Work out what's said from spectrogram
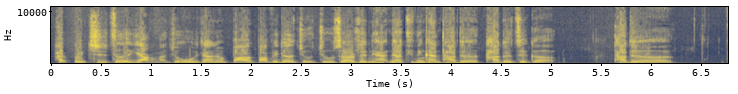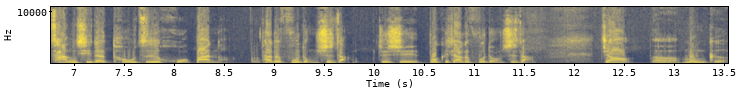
还不止这样啊，就我这样讲，巴巴菲特九九十二岁，你还你要听听看他的他的这个他的长期的投资伙伴呢、啊，他的副董事长就是伯克夏的副董事长，叫呃孟格。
